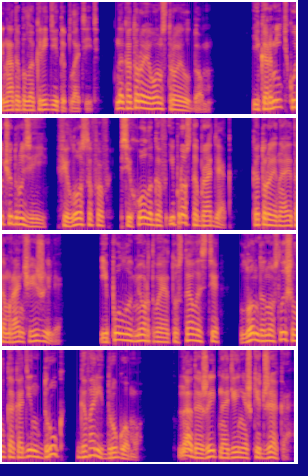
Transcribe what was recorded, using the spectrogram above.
и надо было кредиты платить, на которые он строил дом. И кормить кучу друзей, философов, психологов и просто бродяг, которые на этом ранчо и жили. И полумертвый от усталости, Лондон услышал, как один друг говорит другому. «Надо жить на денежки Джека.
